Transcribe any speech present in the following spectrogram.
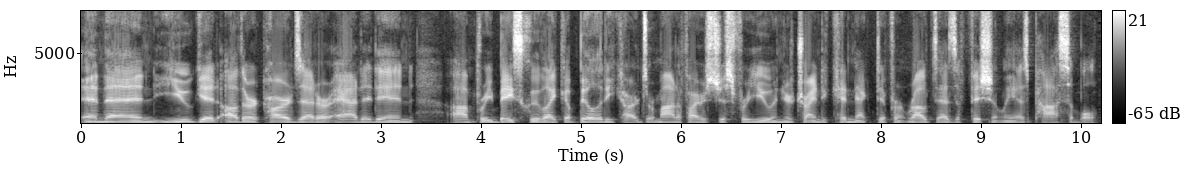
and then you get other cards that are added in um, for basically like ability cards or modifiers just for you, and you're trying to connect different routes as efficiently as possible.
